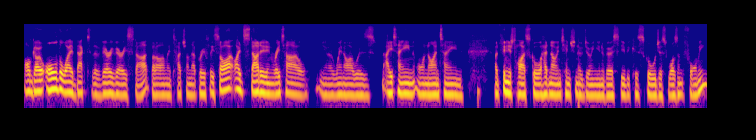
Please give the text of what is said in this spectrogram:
I'll go all the way back to the very, very start, but I'll only touch on that briefly. So I, I'd started in retail, you know, when I was 18 or 19. I'd finished high school, had no intention of doing university because school just wasn't for me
